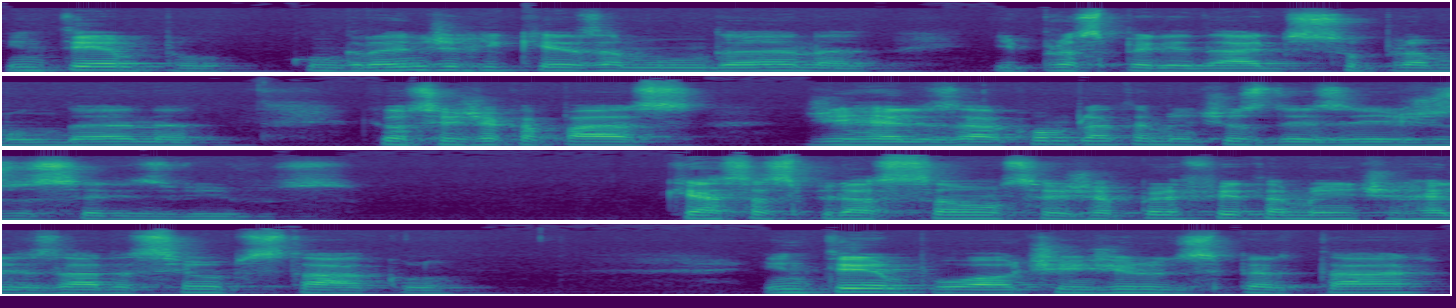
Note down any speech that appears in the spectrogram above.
Em tempo, com grande riqueza mundana e prosperidade supramundana, que eu seja capaz de realizar completamente os desejos dos seres vivos. Que essa aspiração seja perfeitamente realizada sem obstáculo. Em tempo, ao atingir o despertar,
